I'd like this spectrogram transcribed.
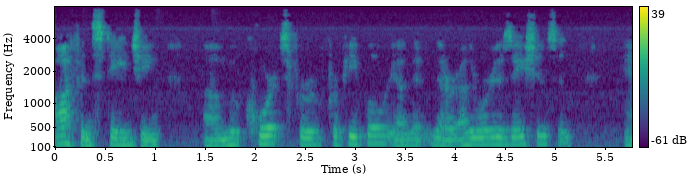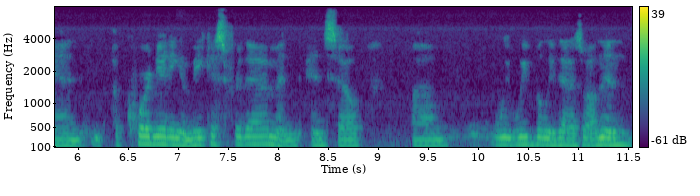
often staging um, courts for, for people you know, that, that, are other organizations and and coordinating amicus for them. And, and so um, we, we believe that as well. And then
